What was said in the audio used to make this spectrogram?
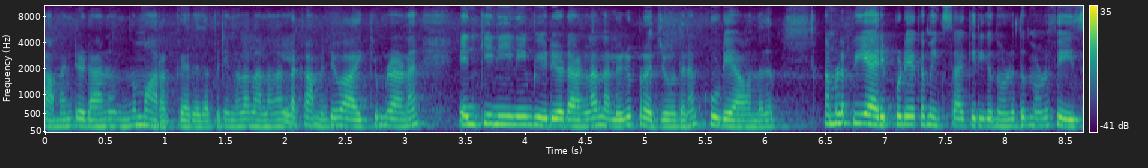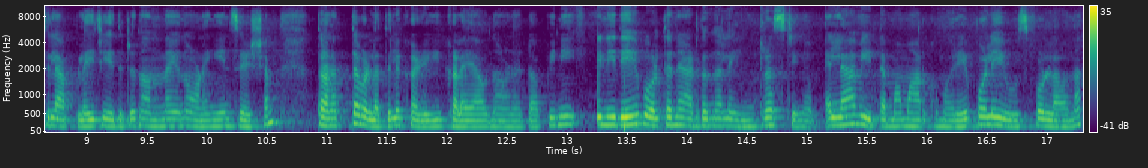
കമന്റ് ഇടാനൊന്നും മറക്കരുത്. അപ്പോൾ നിങ്ങൾ നല്ല നല്ല കമന്റ് വായിക്കുമ്പോഴാണ് എനിക്ക് ഇനി ഇനിയും വീഡിയോ ഇടാനുള്ള നല്ലൊരു പ്രചോദനം കൂടിയാവുന്നത്. നമ്മളിപ്പോൾ ഈ അരിപ്പൊടിയൊക്കെ മിക്സ് ആക്കിയിരിക്കുന്നതുകൊണ്ട് നമ്മൾ ഫേസിൽ അപ്ലൈ ചെയ്തിട്ട് നന്നായി ഒന്ന് ഉണങ്ങിയതിന് ശേഷം തണുത്ത വെള്ളത്തിൽ കഴുകി കളയാവുന്നതാണ് കേട്ടോ. പിന്നെ പിന്നെ ഇതേപോലെ തന്നെ അടുത്ത നല്ല ഇൻട്രസ്റ്റിങ്ങും എല്ലാ വീട്ടമ്മമാർക്കും ഒരേപോലെ യൂസ്ഫുൾ ആവുന്ന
